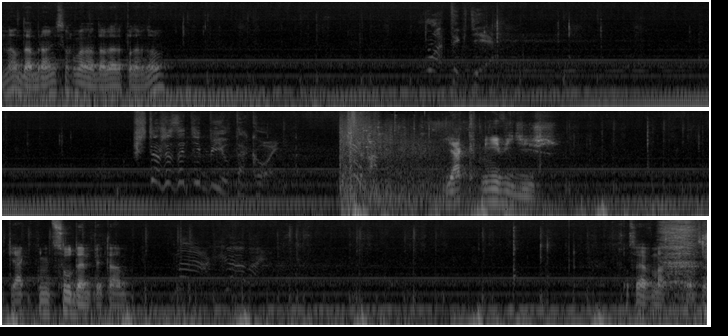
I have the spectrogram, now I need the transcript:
No dobra, oni są chyba na dole pode mną. Jak mnie widzisz? Jakim cudem pytam? co ja w masce chodzę?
